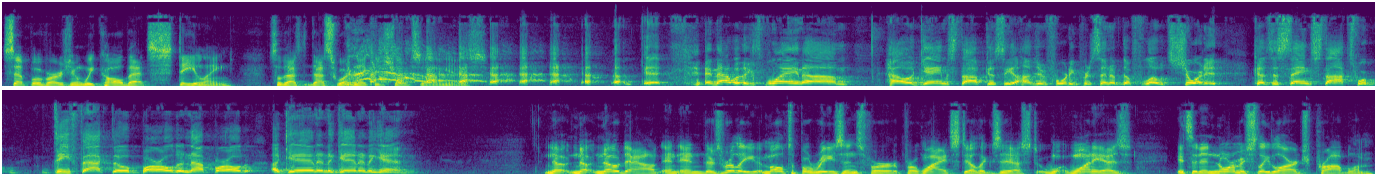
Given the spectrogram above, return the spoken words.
simple version, we call that stealing. So that's that's what naked short selling is. okay, and that would explain um, how a GameStop could see 140% of the float shorted because the same stocks were de facto borrowed or not borrowed again and again and again. No, no, no doubt, and and there's really multiple reasons for for why it still exists. one is it's an enormously large problem,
